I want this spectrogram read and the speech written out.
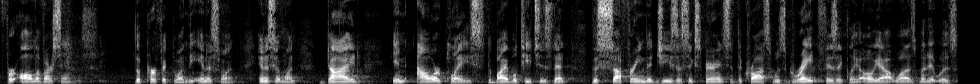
for all of our sins. The perfect one, the innocent one, innocent one, died in our place. The Bible teaches that the suffering that Jesus experienced at the cross was great physically. Oh, yeah, it was, but it was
